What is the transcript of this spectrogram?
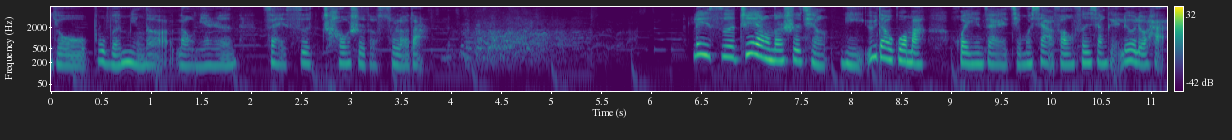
有不文明的老年人在撕超市的塑料袋。类似这样的事情，你遇到过吗？欢迎在节目下方分享给六六哈。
